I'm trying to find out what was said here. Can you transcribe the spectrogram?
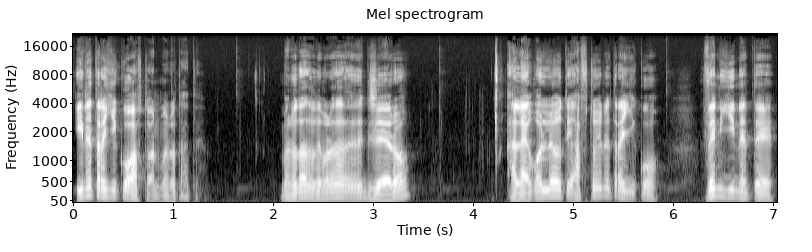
Είναι τραγικό αυτό αν με ρωτάτε. Με ρωτάτε, δεν με ρωτάτε, δεν ξέρω. Αλλά εγώ λέω ότι αυτό είναι τραγικό. Δεν γίνεται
